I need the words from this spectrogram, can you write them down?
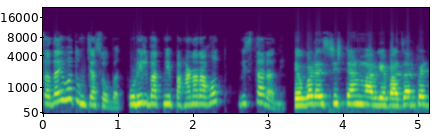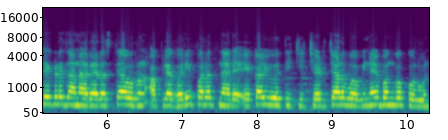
सदैव तुमच्यासोबत पुढील बातमी पाहणार आहोत विस्ताराने. देवगड एस टी स्टँड मार्गे बाजारपेठेकडे जाणाऱ्या रस्त्यावरून आपल्या घरी परतणाऱ्या एका युवतीची छेडछाड व विनयभंग करून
